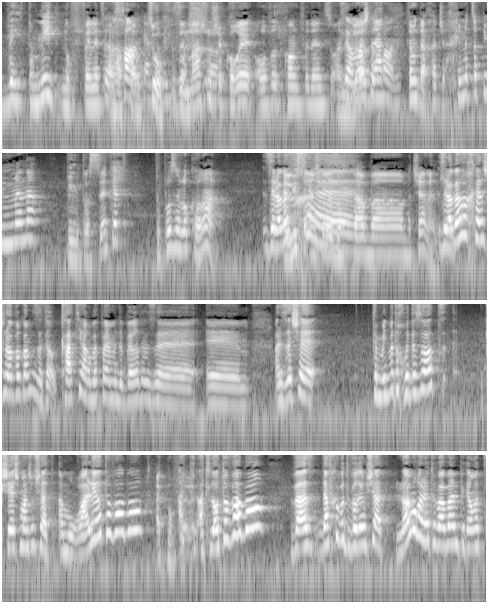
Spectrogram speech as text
והיא תמיד נופלת זה על נכון, הפרצוף. כן, זה משהו. שקורה over confidence, או אני זה לא ממש יודע. נכון. זאת אומרת, האחת שהכי מצפים ממנה, והיא מתרסקת, ופה זה לא קרה. זה לא בהכרח... אליסה אשכרה אה, זכתה ב challenge. זה לא בהכרח קטע של overconfidence, זה גם קטיה הרבה פעמים מדברת על זה, אמ, על זה שתמיד בתוכנית הזאת, כשיש משהו שאת אמורה להיות טובה בו, את נופלת. את, את לא טובה בו, ואז דווקא בדברים שאת לא אמורה להיות טובה בהם, פתאום את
